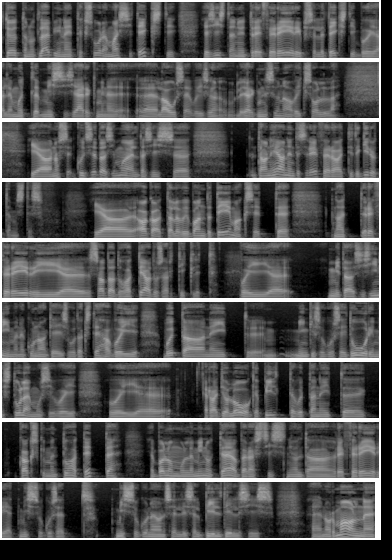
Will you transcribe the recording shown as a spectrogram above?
töötanud läbi näiteks suure massi teksti ja siis ta nüüd refereerib selle teksti põhjal ja mõtleb, mis siis järgmine äh, lause või sõna, järgmine sõna võiks olla. ja noh, kui sedasi mõelda, siis äh, ta on hea nendes referaatide kirjutamistes. ja aga talle võib anda teemaks ette noh, et refereeri äh, sada tuhat teadusartiklit või mida siis inimene kunagi ei suudaks teha või võta neid äh, mingisuguseid uurimistulemusi või, või äh, radioloogia pilte, võta neid äh, kakskümmend tuhat ette ja palun mulle minuti aja pärast siis nii-öelda refereeri, et missugused, missugune on sellisel pildil siis normaalne,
